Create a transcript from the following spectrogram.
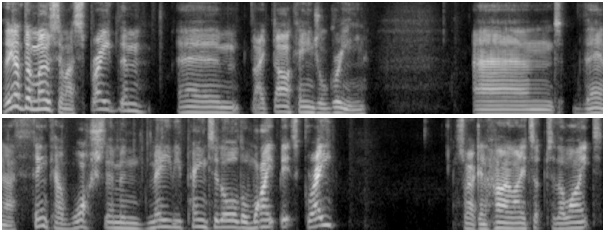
I think I've done most of them. I sprayed them um, like Dark Angel Green and then I think I've washed them and maybe painted all the white bits grey so I can highlight up to the white.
